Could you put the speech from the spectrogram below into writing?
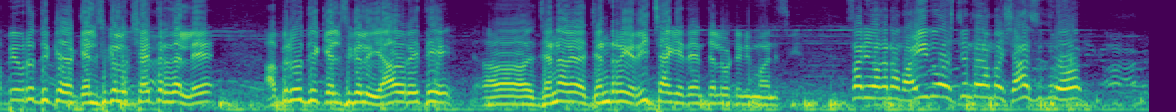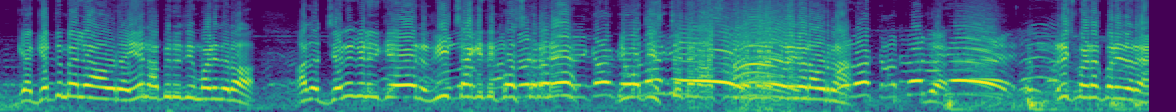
ಅಭಿವೃದ್ಧಿ ಕೆಲಸಗಳು ಕ್ಷೇತ್ರದಲ್ಲಿ ಅಭಿವೃದ್ಧಿ ಕೆಲಸಗಳು ಯಾವ ರೀತಿ ಜನ ಜನರಿಗೆ ರೀಚ್ ಆಗಿದೆ ಅಂತ ಹೇಳ್ಬಿಟ್ಟು ನಿಮ್ಮ ಅನಿಸಿಕೆ? ಸರ್ ಇವಾಗ ನಾವು ಐದು ವರ್ಷದಿಂದ ನಮ್ಮ ಶಾಸಕರು ಗೆದ್ದ ಮೇಲೆ ಅವರು ಏನು ಅಭಿವೃದ್ಧಿ ಮಾಡಿದಾರೋ ಅದು ಜನಗಳಿಗೆ ರೀಚ್ ಆಗಿದ್ದಕ್ಕೋಸ್ಕರನೇ ಇವತ್ತು ಇಷ್ಟು ಜನ ಆಶೀರ್ವಾದ ಅವ್ರನ್ನ. ರೀಚ್ ಮಾಡಕ್ ಬಂದಿದ್ದಾರೆ.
